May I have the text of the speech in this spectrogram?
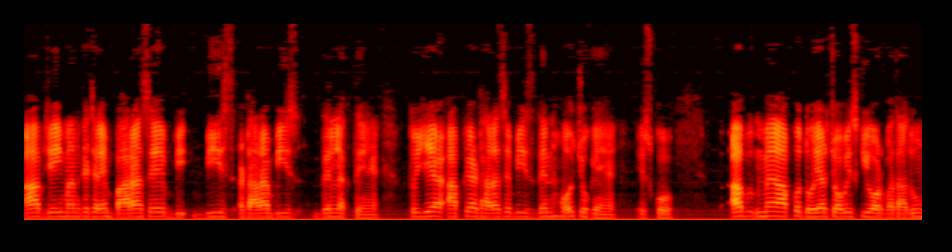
आप यही मान के चलें 12 से 20 18 20 दिन लगते हैं। तो ये आपके 18 से 20 दिन हो चुके हैं इसको। अब मैं आपको 2024 की ओर बता दूँ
